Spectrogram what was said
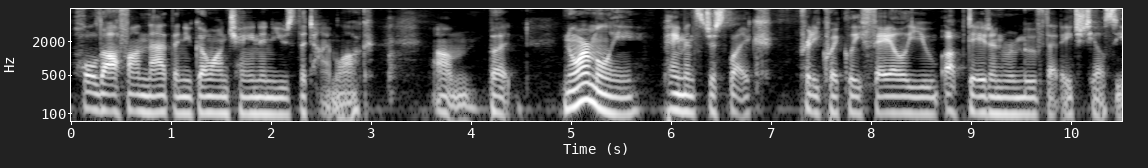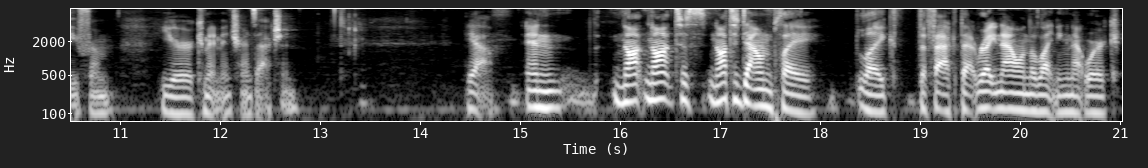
hold off on that then you go on chain and use the time lock um, but normally payments just like pretty quickly fail you update and remove that htlc from your commitment transaction yeah, and not not to not to downplay like the fact that right now on the Lightning Network,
